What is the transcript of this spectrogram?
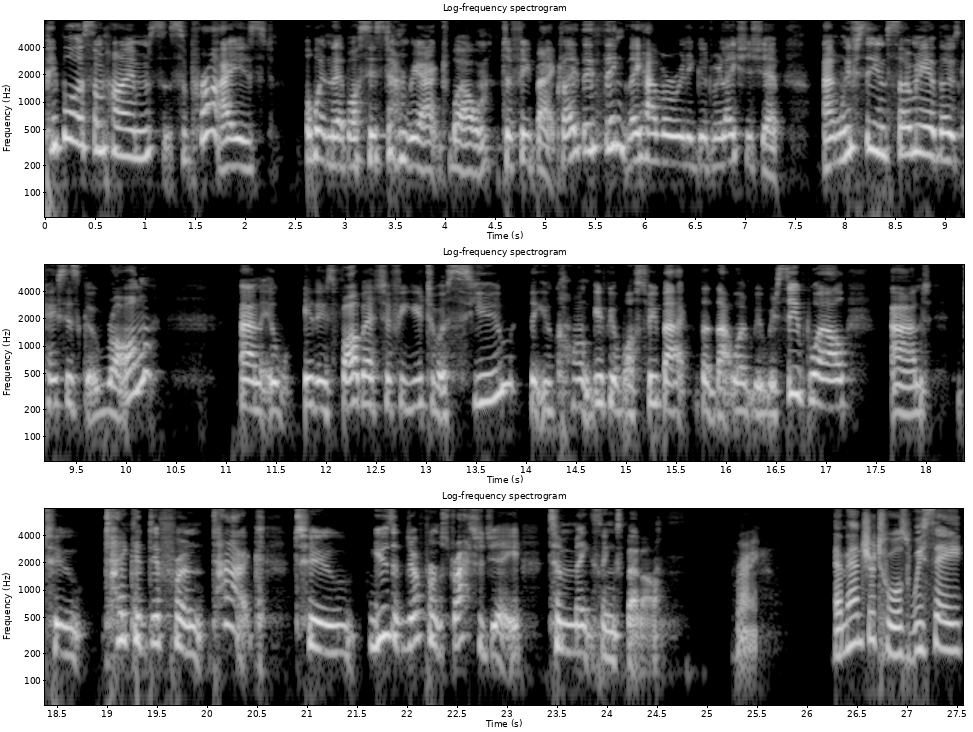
People are sometimes surprised when their bosses don't react well to feedback. Like they think they have a really good relationship and we've seen so many of those cases go wrong. And it, it is far better for you to assume that you can't give your boss feedback, that that won't be received well, and to take a different tack, to use a different strategy to make things better. Right. At Manager Tools, we say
